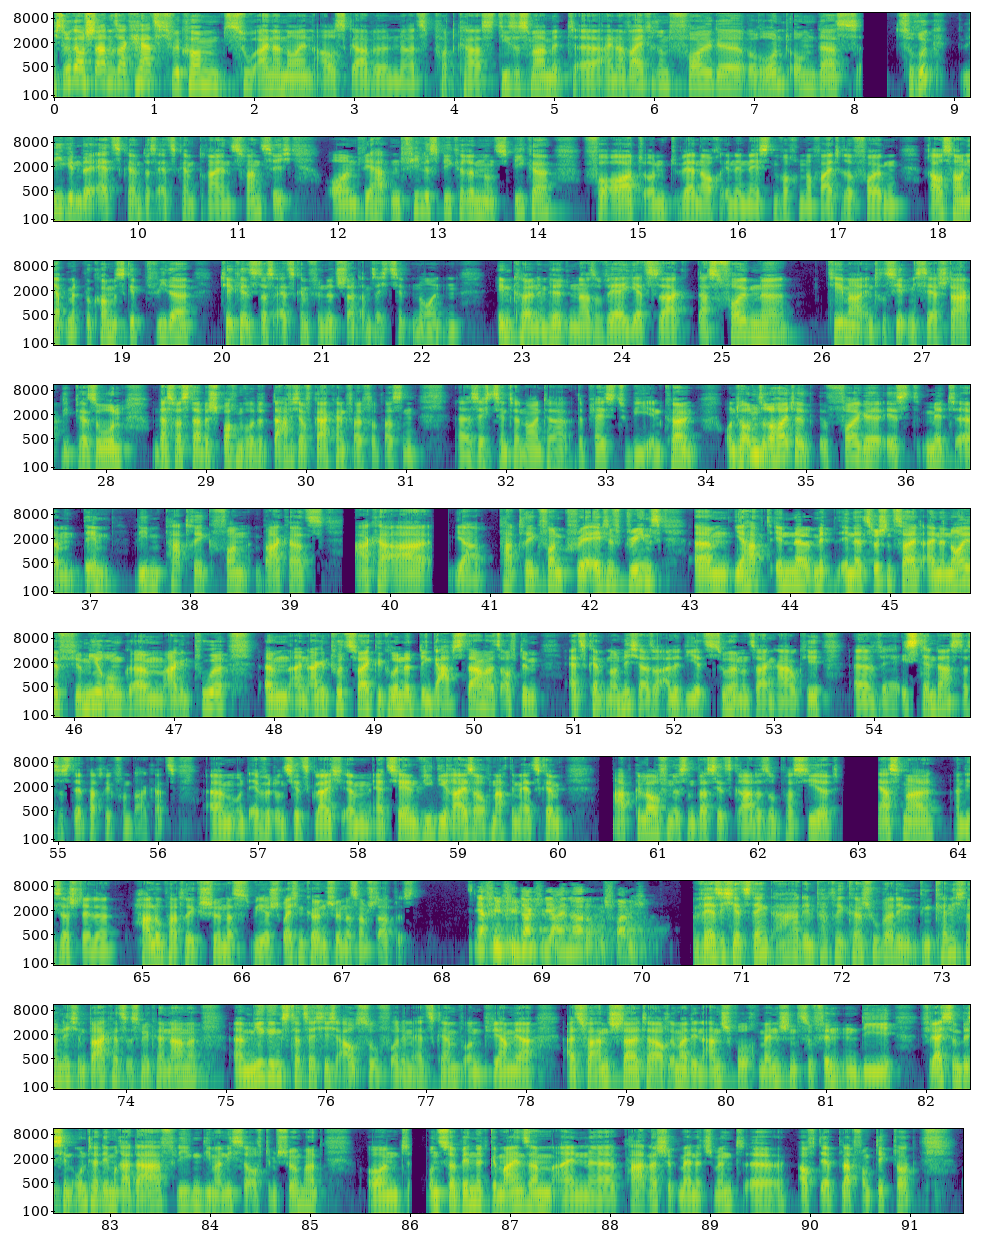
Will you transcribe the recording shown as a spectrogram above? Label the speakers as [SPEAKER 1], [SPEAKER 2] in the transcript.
[SPEAKER 1] Ich drücke auf Start und sage herzlich willkommen zu einer neuen Ausgabe Nerds Podcast. Dieses Mal mit äh, einer weiteren Folge rund um das zurückliegende Adscamp, das Adscamp 23. Und wir hatten viele Speakerinnen und Speaker vor Ort und werden auch in den nächsten Wochen noch weitere Folgen raushauen. Ihr habt mitbekommen, es gibt wieder Tickets. Das Adscamp findet statt am 16.09. in Köln im Hilton. Also wer jetzt sagt, das folgende Thema interessiert mich sehr stark, die Person und das, was da besprochen wurde, darf ich auf gar keinen Fall verpassen. Äh, 16.09. The Place to Be in Köln. Und unsere heutige Folge ist mit ähm, dem lieben Patrick von Barkatz, aka ja Patrick von Creative Dreams. Ähm, ihr habt in der, mit, in der Zwischenzeit eine neue Firmierung, ähm, Agentur, ähm, einen Agenturzweig gegründet. Den gab es damals auf dem Adscamp noch nicht. Also alle, die jetzt zuhören und sagen, ah okay, äh, wer ist denn das? Das ist der Patrick von Barkatz. Ähm, und er wird uns jetzt gleich ähm, erzählen, wie die Reise auch nach dem Adscamp abgelaufen ist und was jetzt gerade so passiert. Erstmal an dieser Stelle, hallo Patrick, schön, dass wir sprechen können, schön, dass du am Start bist.
[SPEAKER 2] Ja, vielen, vielen Dank für die Einladung. Ich freue mich.
[SPEAKER 1] Wer sich jetzt denkt, ah, den Patrick Kaschuba, den, den kenne ich noch nicht und Barkatz ist mir kein Name, äh, mir ging es tatsächlich auch so vor dem Adscamp und wir haben ja als Veranstalter auch immer den Anspruch, Menschen zu finden, die vielleicht so ein bisschen unter dem Radar fliegen, die man nicht so auf dem Schirm hat und uns verbindet gemeinsam ein äh, Partnership Management äh, auf der Plattform TikTok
